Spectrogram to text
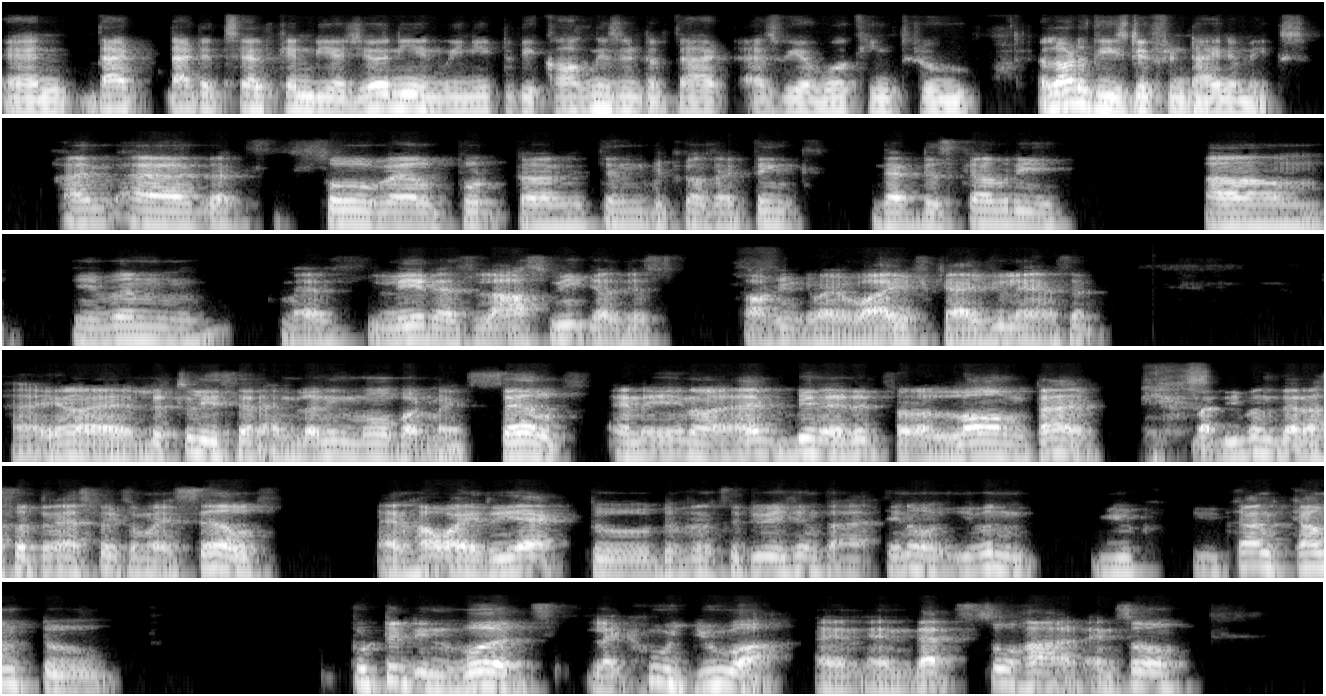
And that that itself can be a journey and we need to be cognizant of that as we are working through a lot of these different dynamics. I'm uh, that's so well put uh, nitin because i think that discovery um, even as late as last week i was just talking to my wife casually and i said uh, you know, I literally said I'm learning more about myself, and you know, I've been at it for a long time. Yes. But even there are certain aspects of myself and how I react to different situations. I, you know, even you you can't come to put it in words like who you are, and and that's so hard. And so,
